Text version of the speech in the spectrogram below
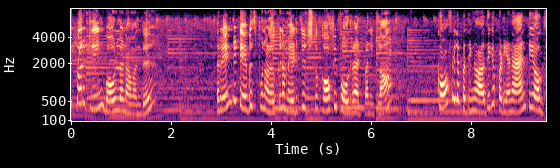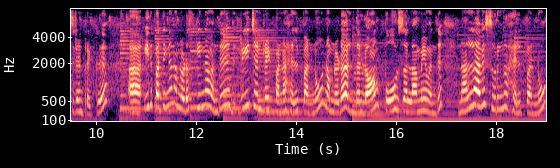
இப்போ ஒரு க்ளீன் பவுலில் நான் வந்து ரெண்டு டேபிள் ஸ்பூன் அளவுக்கு நம்ம எடுத்து வச்சுக்க காஃபி பவுடர் ஆட் பண்ணிக்கலாம். காஃபியில் பார்த்திங்கன்னா அதிகப்படியான ஆன்டி ஆக்சிடென்ட் இருக்குது இது பார்த்திங்கன்னா நம்மளோட ஸ்கின்னை வந்து ரீஜென்ரேட் பண்ண ஹெல்ப் பண்ணும். நம்மளோட இந்த லாங் போர்ஸ் எல்லாமே வந்து நல்லாவே சுருங்க ஹெல்ப் பண்ணும்.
